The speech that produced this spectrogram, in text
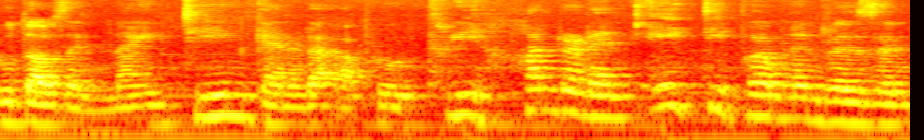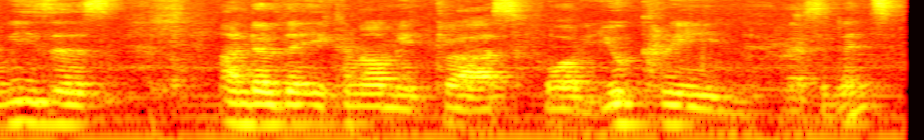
2019, Canada approved 380 permanent resident visas under the economic class for Ukraine residents.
